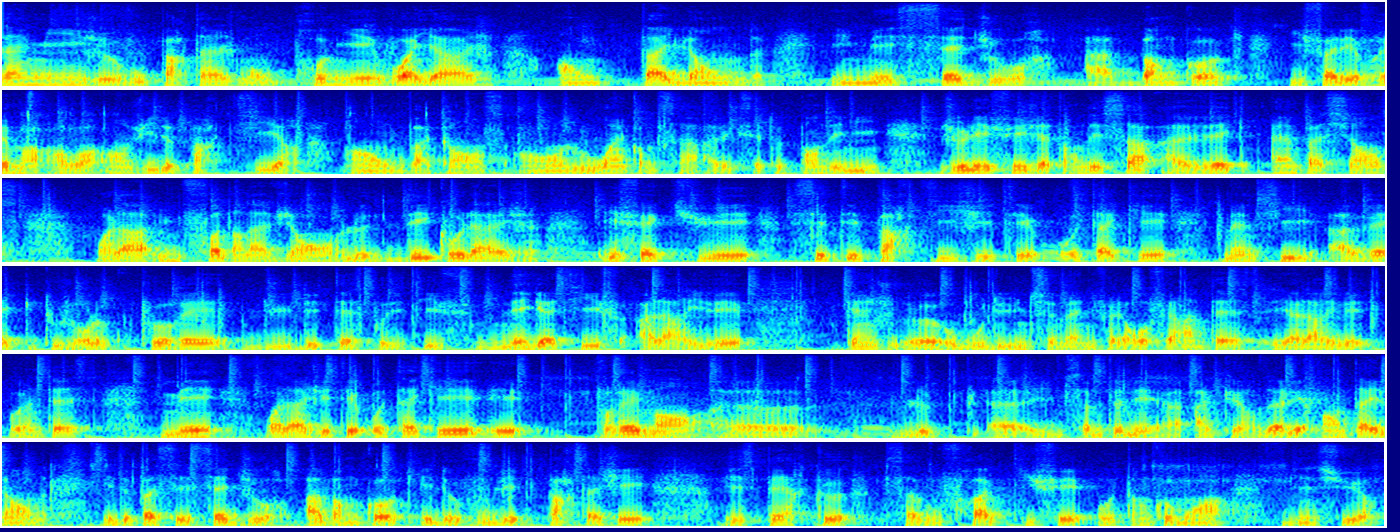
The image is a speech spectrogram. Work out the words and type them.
amis, je vous partage mon premier voyage en Thaïlande et mes 7 jours à Bangkok. Il fallait vraiment avoir envie de partir en vacances, en loin comme ça avec cette pandémie. Je l'ai fait, j'attendais ça avec impatience. Voilà, une fois dans l'avion, le décollage effectué, c'était parti, j'étais au taquet, même si avec toujours le couperet des tests positifs négatifs à l'arrivée, euh, au bout d'une semaine, il fallait refaire un test et à l'arrivée un test. Mais voilà, j'étais au taquet et vraiment, euh, euh, ça me tenait à, cœur d'aller en Thaïlande et de passer 7 jours à Bangkok et de vous les partager. J'espère que ça vous fera kiffer autant que moi. Bien sûr,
